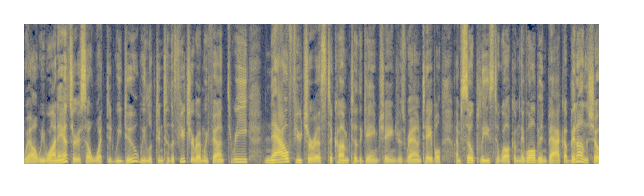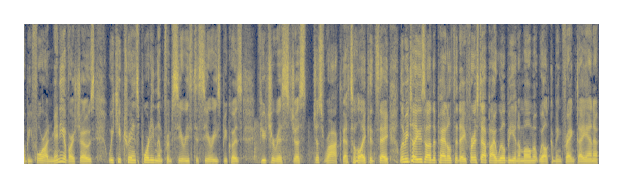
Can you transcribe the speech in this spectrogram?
Well, we want answers. So what did we do? We looked into the future and we found three now futurists to come to the Game Changers Roundtable. I'm so pleased to welcome. They've all been back. I've been on the show before on many of our shows. We keep transporting them from series to series because futurists just, just rock. That's all I can say. Let me tell you who's on the panel today. First up, I will be in a moment welcoming Frank Diana,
